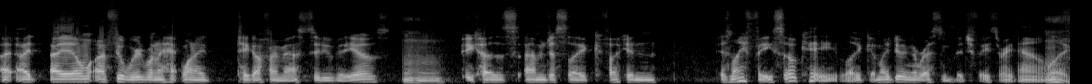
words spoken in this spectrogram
I I I, I feel weird when I ha- when I take off my mask to do videos mm-hmm. because I'm just like fucking is my face okay like am I doing a resting bitch face right now like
